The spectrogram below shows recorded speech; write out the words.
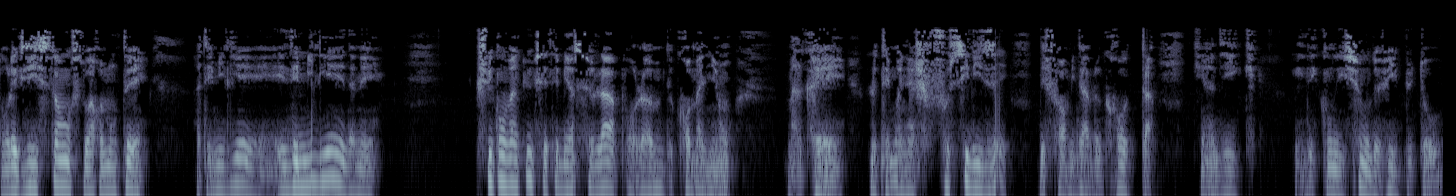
dont l'existence doit remonter à des milliers et des milliers d'années. Je suis convaincu que c'était bien cela pour l'homme de Cro-Magnon, malgré le témoignage fossilisé des formidables grottes qui indiquent des conditions de vie plutôt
